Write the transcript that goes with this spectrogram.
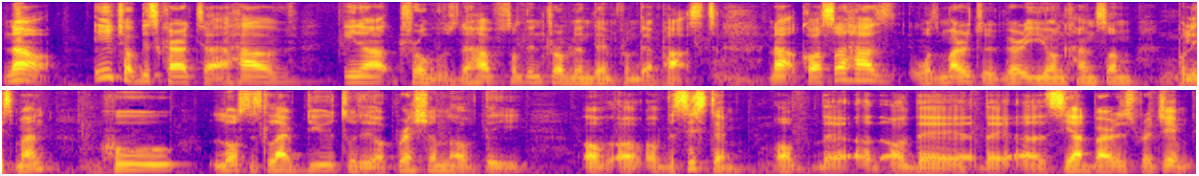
Now, each of these characters have inner troubles. They have something troubling them from their past. Mm. Now, Kausa has was married to a very young, handsome mm policeman who lost his life due to the oppression of the of, of, of the system of the of the the uh, Siad Barre's regime.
